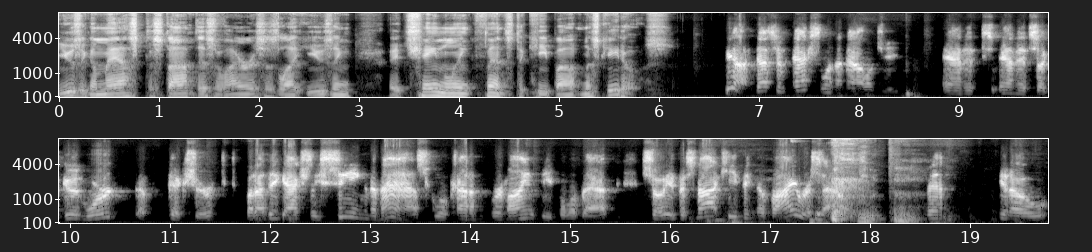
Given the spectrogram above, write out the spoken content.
using a mask to stop this virus is like using a chain link fence to keep out mosquitoes. Yeah, that's an excellent analogy, and it's and it's a good word uh, picture. But I think actually seeing the mask will kind of remind people of that. So if it's not keeping the virus out, then you know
